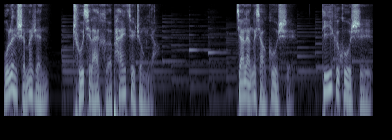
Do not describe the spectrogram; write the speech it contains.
无论什么人，处起来合拍最重要。讲两个小故事，第一个故事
